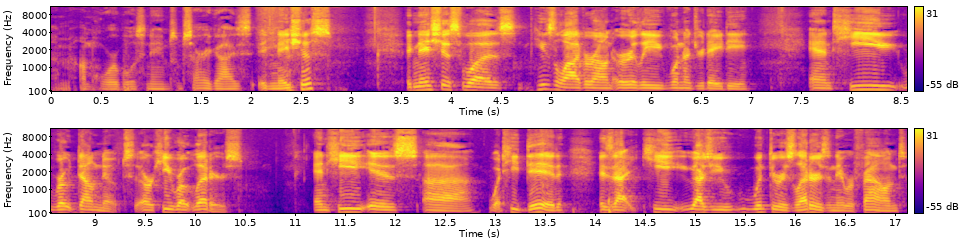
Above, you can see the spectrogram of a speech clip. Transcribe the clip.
I'm, I'm horrible with names. I'm sorry, guys. Ignatius. Ignatius was he was alive around early 100 AD, and he wrote down notes or he wrote letters. And he is uh, what he did is that he, as you went through his letters and they were found,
